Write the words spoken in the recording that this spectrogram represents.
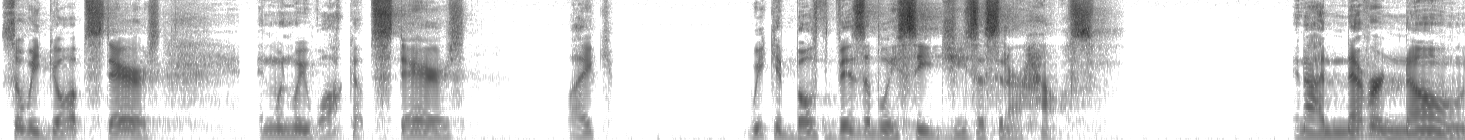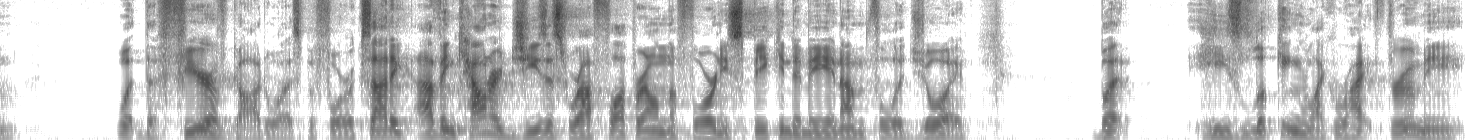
So we go upstairs. And when we walk upstairs, like we could both visibly see Jesus in our house. And I had never known what the fear of God was before. Because I've encountered Jesus where I flop around on the floor and he's speaking to me and I'm full of joy. But he's looking like right through me.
